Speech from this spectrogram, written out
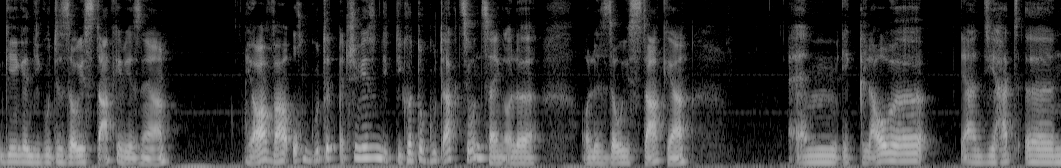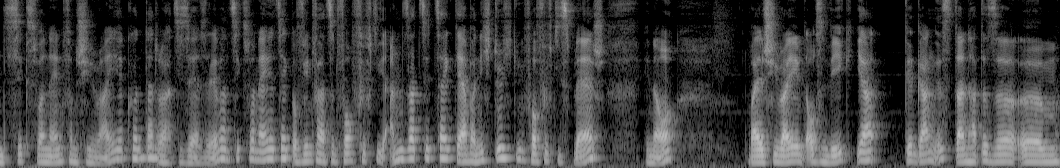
gegen die gute Zoe Stark gewesen, ja ja, war auch ein gutes Match gewesen. Die, die konnte auch gute Aktionen zeigen, Olle, Olle Zoe Stark, ja. Ähm, ich glaube, ja, die hat äh, ein 619 von Shirai gekontert, oder hat sie ja selber ein 619 gezeigt? Auf jeden Fall hat sie einen 450 Ansatz gezeigt, der aber nicht durchging, 450 Splash, genau. Weil Shirai eben aus dem Weg ja gegangen ist. Dann hatte sie, ähm,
